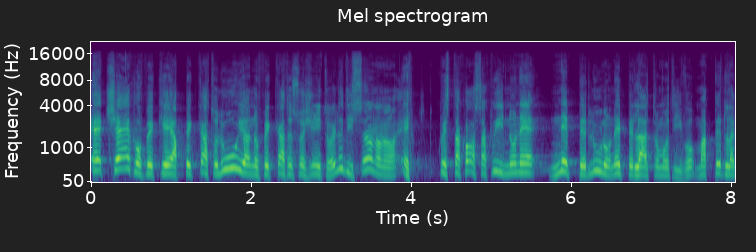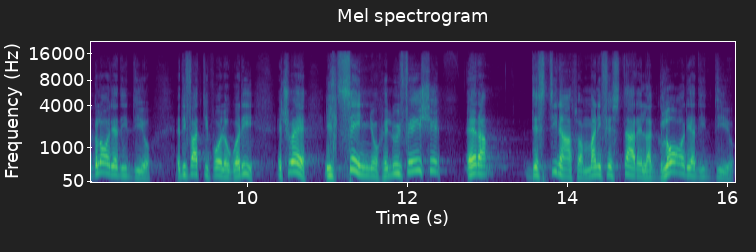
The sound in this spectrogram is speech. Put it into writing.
è cieco perché ha peccato lui hanno peccato i suoi genitori. Lui disse no, no, no, è, questa cosa qui non è né per l'uno né per l'altro motivo, ma per la gloria di Dio. E difatti poi lo guarì. E cioè il segno che lui fece era destinato a manifestare la gloria di Dio.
